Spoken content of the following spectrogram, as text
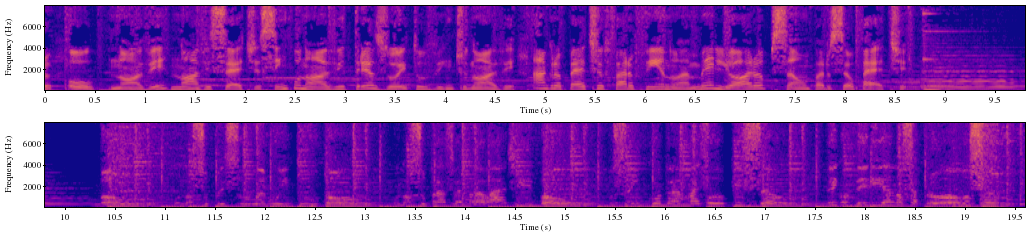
ou 997593829. Agropet Faro Fino, a melhor opção para o seu pet. Bom, o nosso preço é muito bom. O nosso prazo é pra lá de bom. Você encontra mais opção. Vem conferir a nossa promoção.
